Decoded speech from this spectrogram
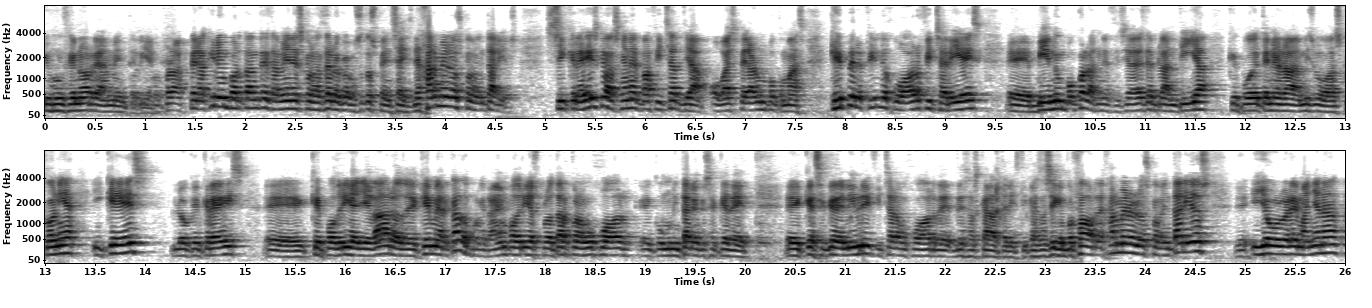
y funcionó realmente bien. Pero aquí lo importante también es conocer lo que vosotros pensáis. Dejadme en los comentarios si creéis que Vasconia va a fichar ya o va a esperar un poco más. ¿Qué perfil de jugador ficharíais eh, viendo un poco las necesidades de plantilla que puede tener ahora mismo Vasconia y qué es lo que creéis eh, que podría llegar o de qué mercado, porque también podría explotar con algún jugador eh, comunitario que se, quede, eh, que se quede libre y fichar a un jugador de, esas características. Así que por favor, dejármelo en los comentarios y yo volveré mañana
